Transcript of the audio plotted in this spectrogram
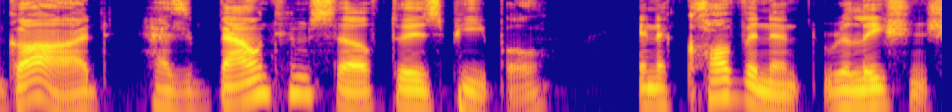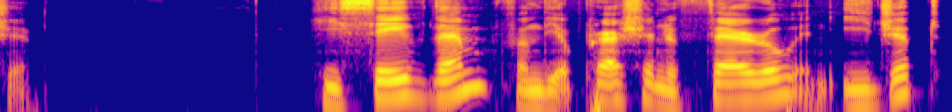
God has bound Himself to His people in a covenant relationship. He saved them from the oppression of Pharaoh in Egypt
